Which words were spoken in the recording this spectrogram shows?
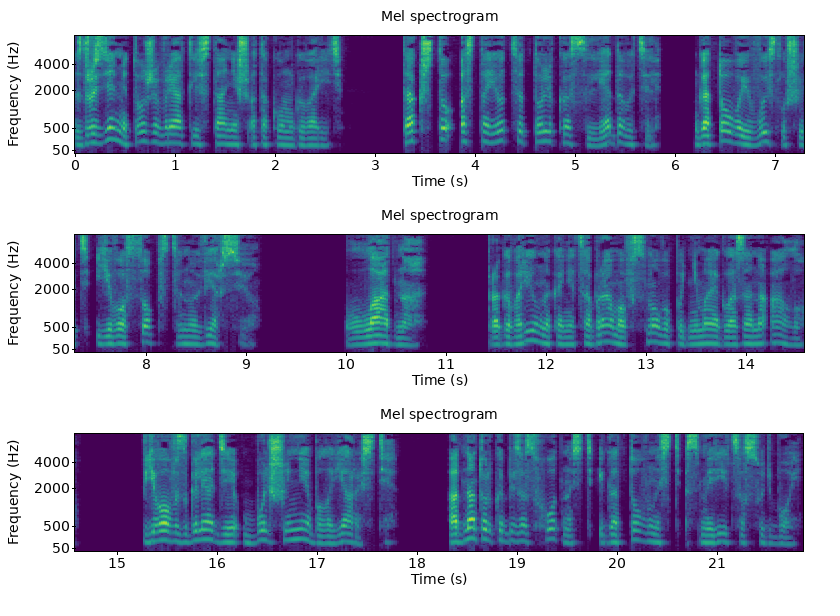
С друзьями тоже вряд ли станешь о таком говорить. Так что остается только следователь, готовый выслушать его собственную версию. «Ладно», — проговорил, наконец, Абрамов, снова поднимая глаза на Аллу. В его взгляде больше не было ярости. Одна только безысходность и готовность смириться с судьбой.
